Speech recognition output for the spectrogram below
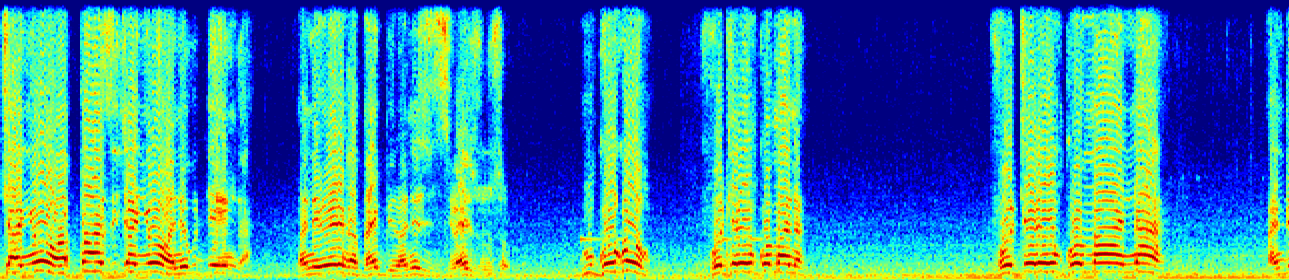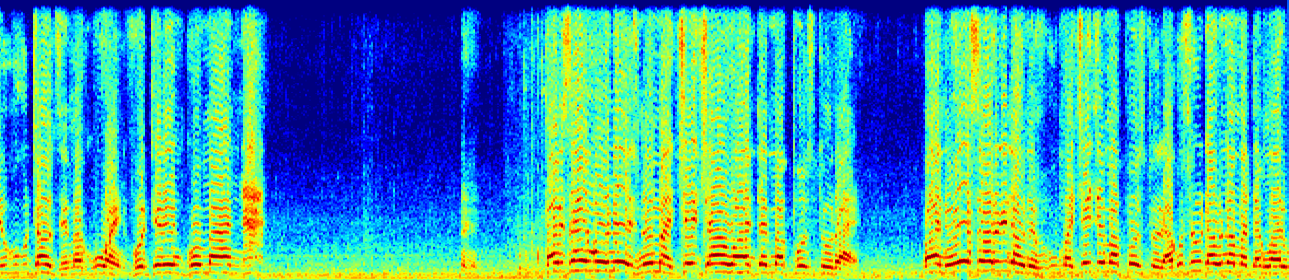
chanyohwa pasi chanyohwa nekudenga. Vaneverenga bhaibheri vanezviziva izvozvo. Mugogomo vhoterei mukomana. Vhoterei mukomana handiri kukutaudzai makuwani vhoterei mukomana tarisai muone zvino machechi awanda mapostori aya. Vanhu vese vari kuenda machechi emapostori hakusi kuda kunamata mwari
